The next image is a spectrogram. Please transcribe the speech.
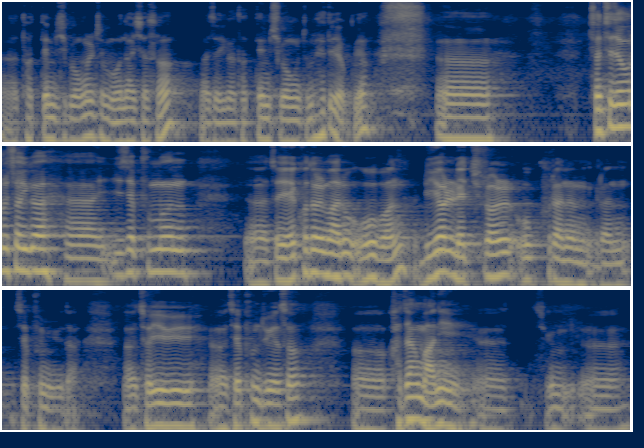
어, 덧댐 시공을 좀 원하셔서 어, 저희가 덧댐 시공을 좀 해드렸고요. 어, 전체적으로 저희가 어, 이 제품은 어, 저희 에코돌마루 5번 리얼 내추럴 오크라는 그런 제품입니다. 어, 저희 어, 제품 중에서 어, 가장 많이 어, 지금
